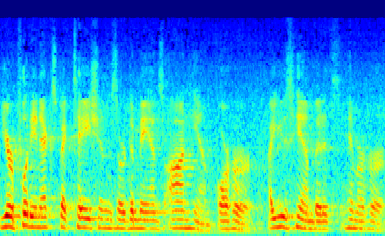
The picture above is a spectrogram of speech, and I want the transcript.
you're putting expectations or demands on him or her. I use him, but it's him or her.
